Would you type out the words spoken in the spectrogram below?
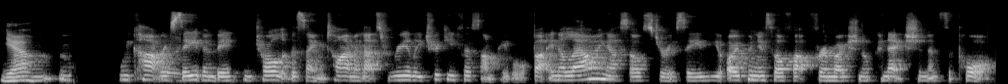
Yeah. Um, we can't receive and be in control at the same time. And that's really tricky for some people. But in allowing ourselves to receive, you open yourself up for emotional connection and support.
